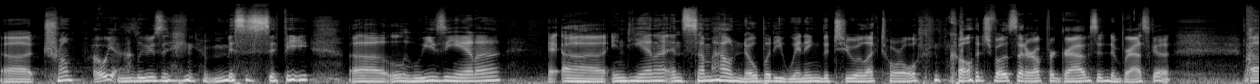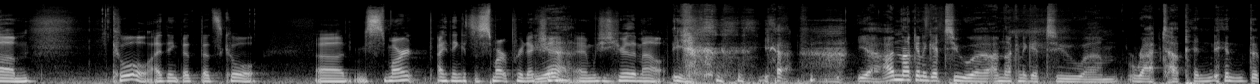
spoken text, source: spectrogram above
uh, Trump Oh, yeah. losing Mississippi, uh, Louisiana, uh, Indiana, and somehow nobody winning the two electoral college votes that are up for grabs in Nebraska. Um, cool. I think that that's cool. Uh, smart. I think it's a smart prediction, Yeah. and we should hear them out. Yeah, yeah, yeah. I'm not gonna get too. Uh, I'm not gonna get too um, wrapped up in in the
